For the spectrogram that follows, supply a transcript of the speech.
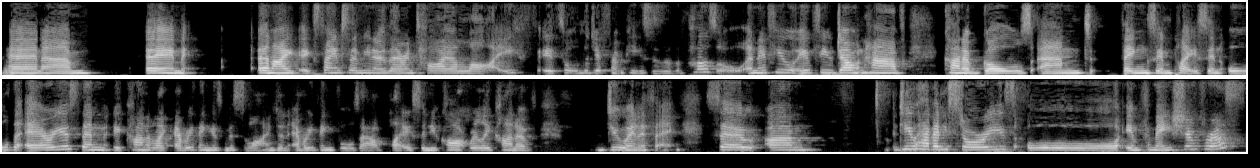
Mm-hmm. And um, and and I explained to them, you know, their entire life, it's all the different pieces of the puzzle. And if you if you don't have kind of goals and things in place in all the areas, then it kind of like everything is misaligned and everything falls out of place and you can't really kind of do anything. So um do you have any stories or information for us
